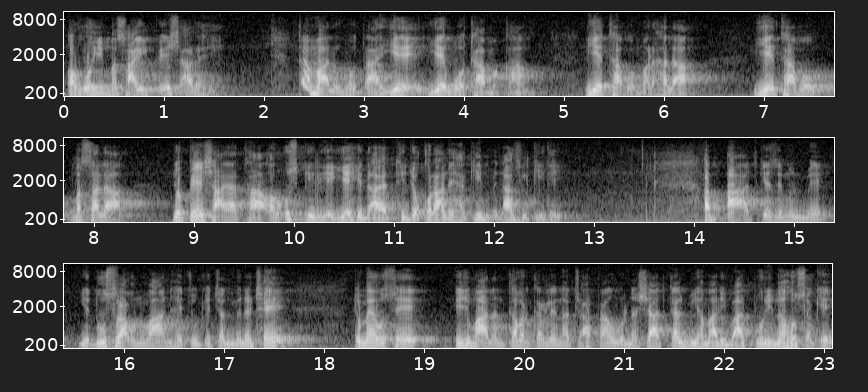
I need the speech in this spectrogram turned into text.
اور وہی مسائل پیش آ رہے ہیں تو معلوم ہوتا ہے؟ یہ یہ وہ تھا مقام، یہ تھا وہ مرحلہ، یہ تھا وہ مسئلہ جو پیش آیا تھا اور اس کے لیے یہ ہدایت تھی جو قرآن حکیم میں نازل کی گئی۔ اب آج کے ضمن میں یہ دوسرا عنوان ہے، چونکہ چند منٹ ہے تو میں اسے اجمالاً کور کر لینا چاہتا ہوں، ورنہ شاید کل بھی ہماری بات پوری نہ ہو سکے۔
